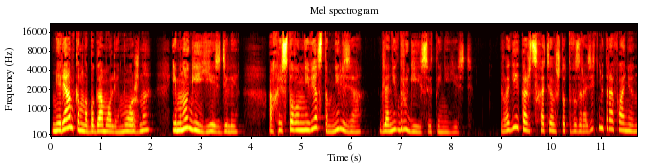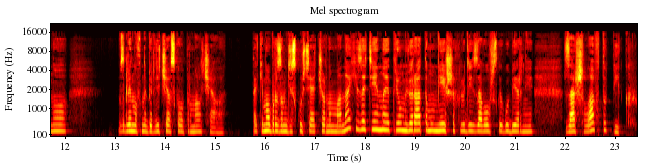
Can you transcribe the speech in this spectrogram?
Мирянкам на богомоле можно, и многие ездили, а христовым невестам нельзя, для них другие святыни есть. Пелагея, кажется, хотела что-то возразить Митрофанию, но, взглянув на Бердичевского, промолчала. Таким образом, дискуссия о черном монахе, затеянная триумвиратом умнейших людей Заволжской губернии, зашла в тупик.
